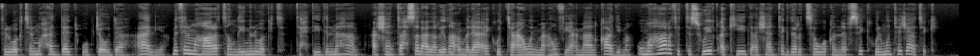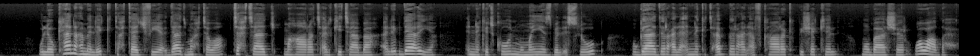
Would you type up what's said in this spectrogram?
في الوقت المحدد وبجودة عالية مثل مهارة تنظيم الوقت. تحديد المهام عشان تحصل على رضا عملائك والتعاون معهم في أعمال قادمة. ومهارة التسويق أكيد عشان تقدر تسوق لنفسك ولمنتجاتك ولو كان عملك تحتاج فيه إعداد محتوى تحتاج مهارة الكتابة الإبداعية إنك تكون مميز بالأسلوب وقادر على أنك تعبر عن أفكارك بشكل مباشر وواضح.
